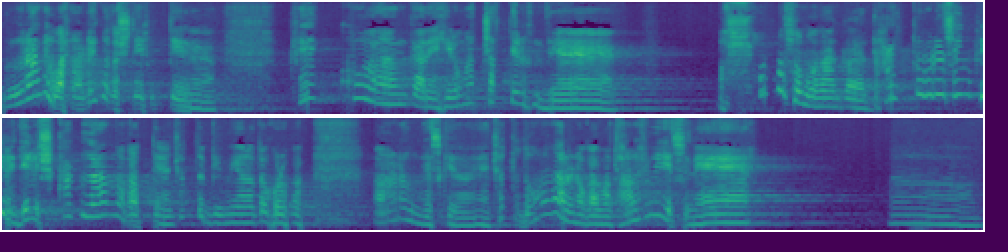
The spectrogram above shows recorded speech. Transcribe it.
裏で悪いことしてるっていう、結構なんかね、広まっちゃってるんで、まあ、そもそもなんか、大統領選挙に出る資格があるのかっていうのはちょっと微妙なところがあるんですけどね、ちょっとどうなるのか、まあ、楽しみですね。うん。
